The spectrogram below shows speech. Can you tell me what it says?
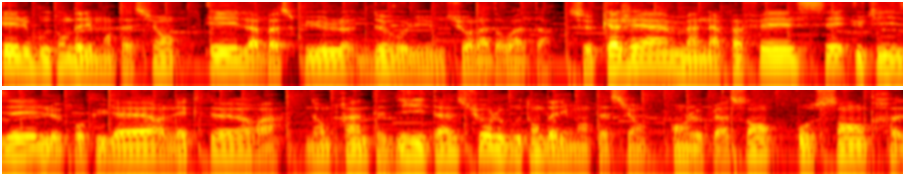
et le bouton d'alimentation et la bascule de volume sur la droite. Ce KGM n'a pas fait, c'est utiliser le populaire lecteur d'empreintes digitales sur le bouton d'alimentation en le plaçant au centre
